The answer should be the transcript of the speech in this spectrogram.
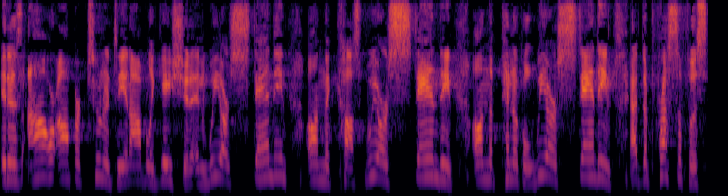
It is our opportunity and obligation, and we are standing on the cusp. We are standing on the pinnacle. We are standing at the precipice,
